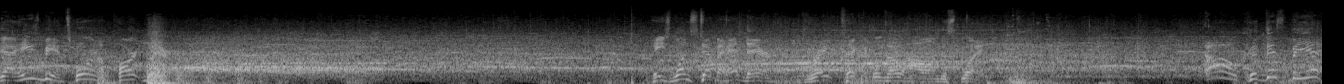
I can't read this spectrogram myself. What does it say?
Yeah, he's being torn apart there. He's one step ahead there. Great technical know-how on display. Oh, could this be it?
